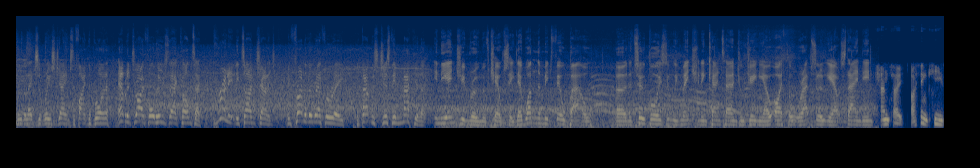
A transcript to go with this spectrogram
through the legs of Reece James to find De Bruyne, able to drive forward. Who's there? Kante. Brilliantly timed challenge in front of the referee, but that was just immaculate. In the engine room of Chelsea, they won the midfield battle. Uh, the two boys that we've mentioned in Kante and Jorginho, I thought were absolutely outstanding. Kante, I think he's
